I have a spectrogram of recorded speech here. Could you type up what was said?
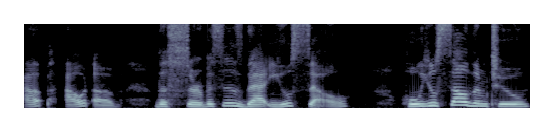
up out of the services that you sell, who you sell them to,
